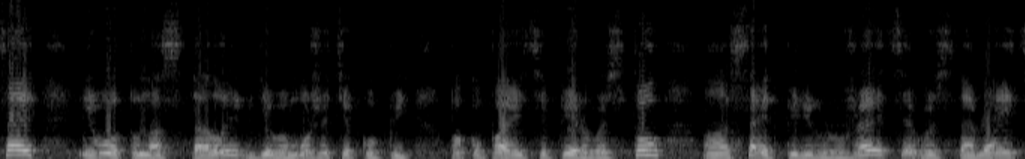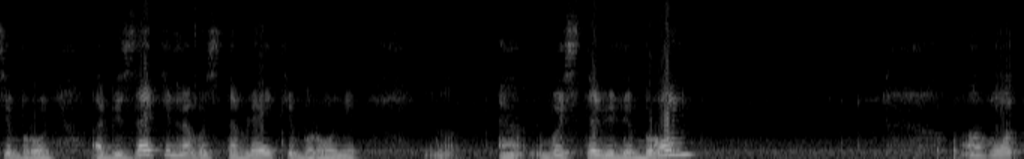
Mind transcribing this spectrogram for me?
сайт, и вот у нас столы, где вы можете купить. Покупаете первый стол, а, сайт перегружается, выставляете бронь. Обязательно выставляйте брони. Выставили бронь. Вот.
